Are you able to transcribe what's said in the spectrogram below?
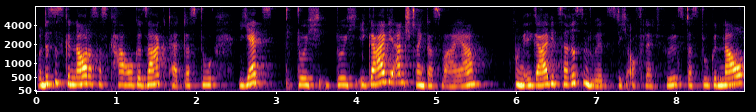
Und das ist genau das, was Caro gesagt hat, dass du jetzt durch, durch, egal wie anstrengend das war, ja, und egal wie zerrissen du jetzt dich auch vielleicht fühlst, dass du genau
